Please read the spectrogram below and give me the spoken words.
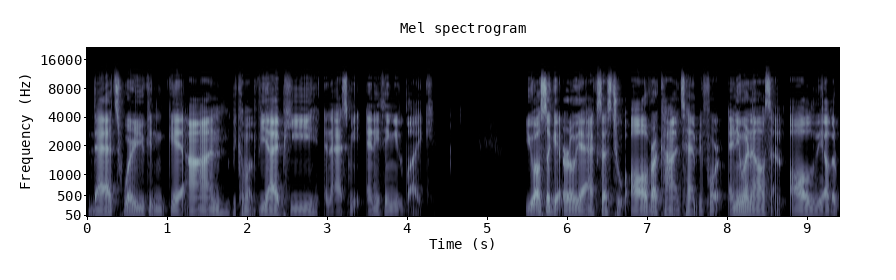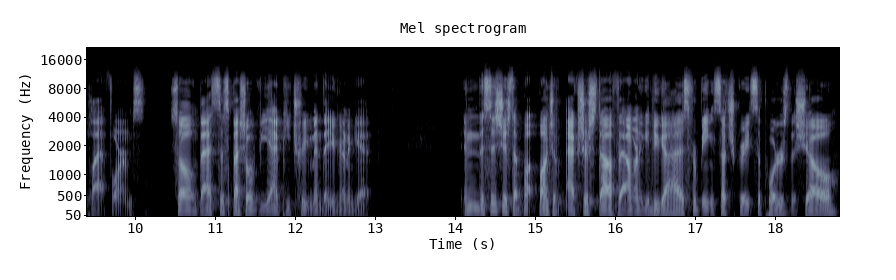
that's where you can get on, become a VIP, and ask me anything you'd like. You also get early access to all of our content before anyone else on all of the other platforms. So that's the special VIP treatment that you're going to get. And this is just a bunch of extra stuff that I want to give you guys for being such great supporters of the show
